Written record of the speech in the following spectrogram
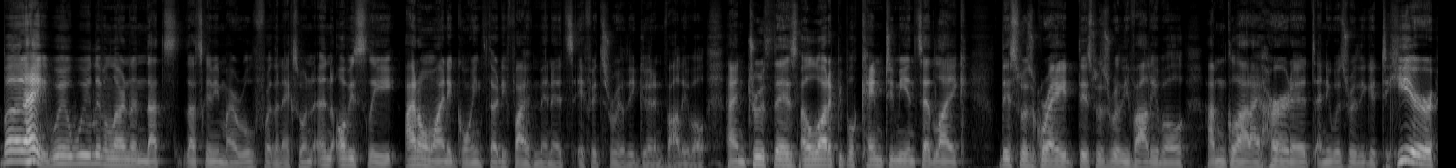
but hey, we, we live and learn, and that's that's gonna be my rule for the next one. And obviously, I don't mind it going 35 minutes if it's really good and valuable. And truth is, a lot of people came to me and said like, "This was great. This was really valuable. I'm glad I heard it, and it was really good to hear."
